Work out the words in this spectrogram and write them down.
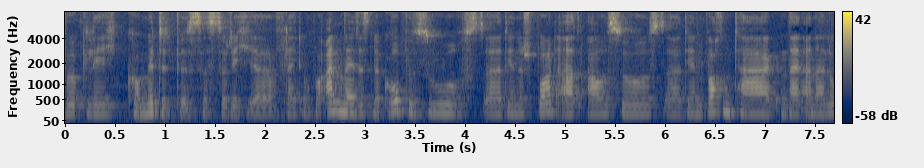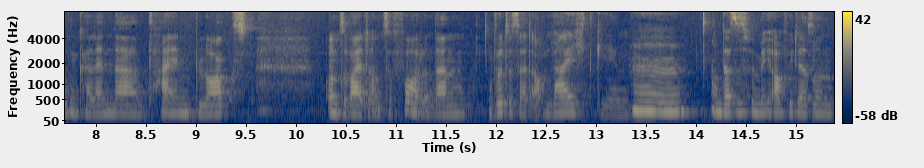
wirklich committed bist, dass du dich äh, vielleicht irgendwo anmeldest, eine Gruppe suchst, äh, dir eine Sportart aussuchst, äh, dir einen Wochentag in deinen analogen Kalender time blockst und so weiter und so fort. Und dann wird es halt auch leicht gehen. Mhm. Und das ist für mich auch wieder so ein,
